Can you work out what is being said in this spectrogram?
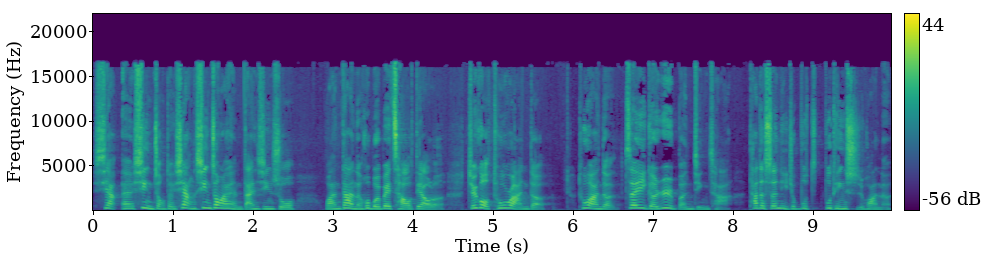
像呃信众对像信众还很担心说，完蛋了会不会被抄掉了？结果突然的突然的这一个日本警察。他的身体就不不听使唤了，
